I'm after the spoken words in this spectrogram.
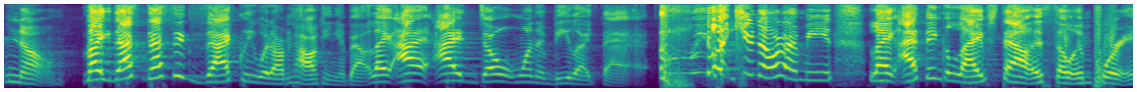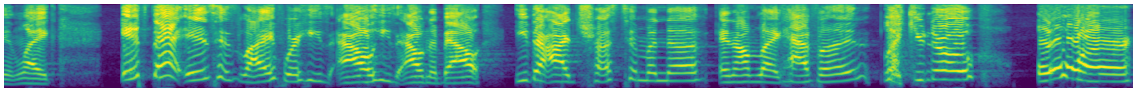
No. Like that's that's exactly what I'm talking about. Like I I don't want to be like that. like you know what I mean? Like I think lifestyle is so important. Like if that is his life where he's out, he's out and about, either I trust him enough and I'm like have fun, like you know, or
